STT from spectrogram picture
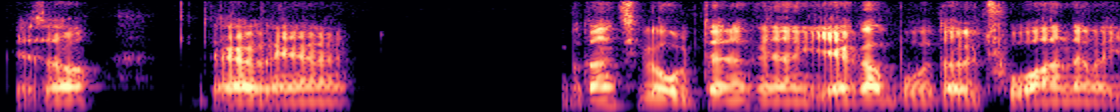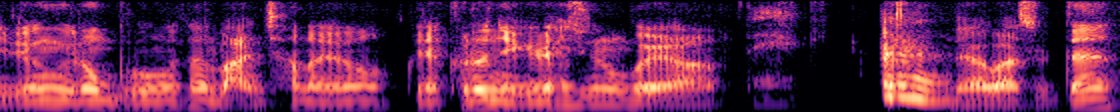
그래서 내가 그냥 무당집에 올 때는 그냥 얘가 뭐 널 좋아하나 막 이런 이런 물어보는 사람 많잖아요. 그냥 그런 얘기를 해주는 거야. 네. 내가 봤을 땐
